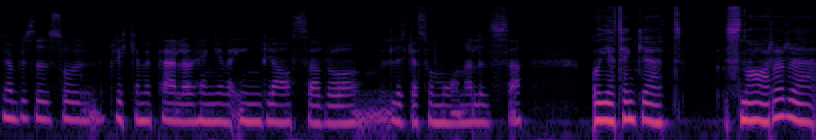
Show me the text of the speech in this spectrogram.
Ja precis, och Flickan med pärlor hänger inglasad och likaså Mona Lisa. Och jag tänker att snarare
